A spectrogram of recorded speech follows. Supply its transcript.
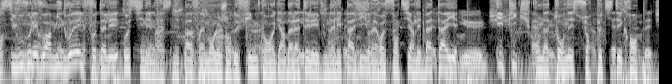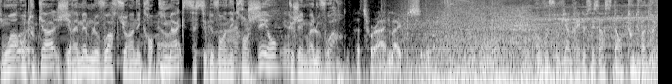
Si vous voulez voir Midway, il faut aller au cinéma. Ce n'est pas vraiment le genre de film qu'on regarde à la télé. Vous n'allez pas vivre et ressentir les batailles épiques qu'on a tournées sur petit écran. Moi, en tout cas, j'irai même le voir sur un écran IMAX. C'est devant un écran géant que j'aimerais le voir. Vous vous souviendrez de ces instants toute votre vie.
